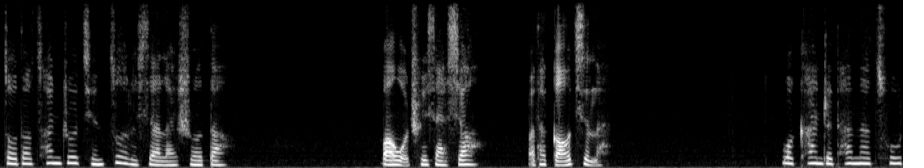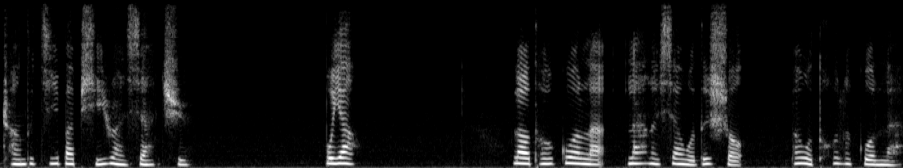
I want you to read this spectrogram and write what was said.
走到餐桌前坐了下来，说道：“帮我吹下箫，把它搞起来。”我看着他那粗长的鸡巴疲软下去。不要。老头过来拉了下我的手，把我拖了过来，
